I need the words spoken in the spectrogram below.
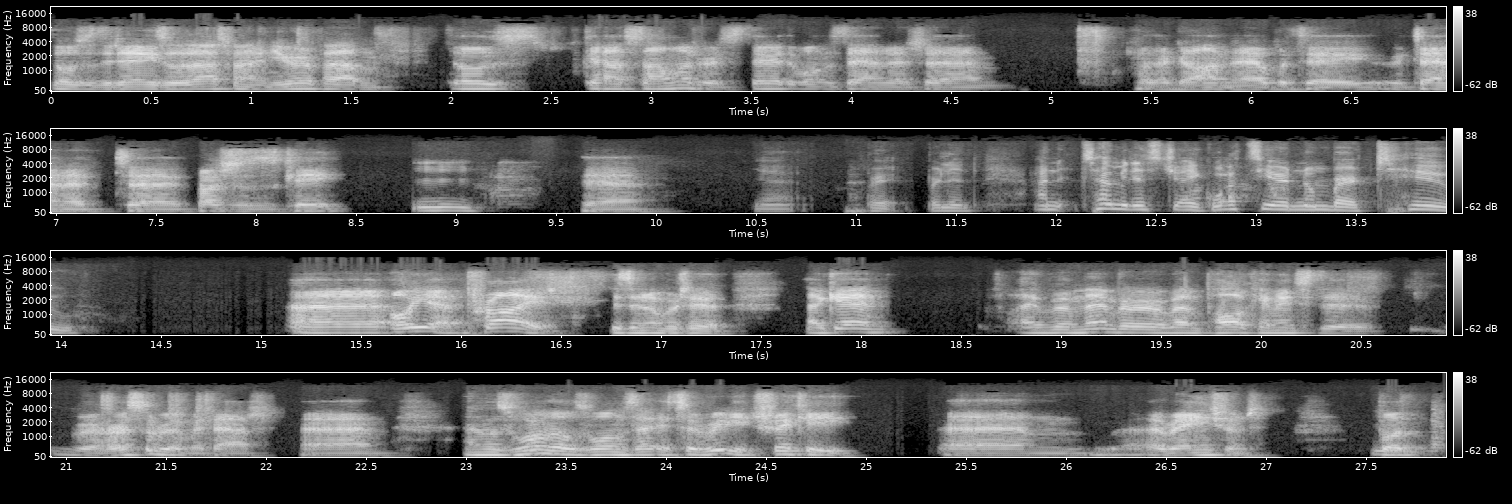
those are the days of the last man in Europe album. Those gasometers. They're the ones down at um, well, they're gone now, but they were down at uh, Rogerson's Quay. Mm. Yeah. Yeah. Brilliant. And tell me this, Jake. What's your number two? Uh, oh yeah, Pride is the number two. Again, I remember when Paul came into the rehearsal room with that, um, and it was one of those ones that it's a really tricky um, arrangement, but.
